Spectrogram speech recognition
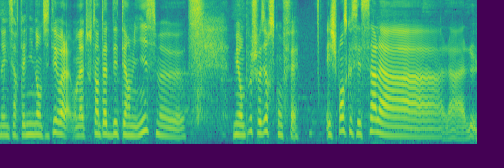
on a une certaine identité, voilà, on a tout un tas de déterminismes, euh, mais on peut choisir ce qu'on fait. Et je pense que c'est ça la, le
